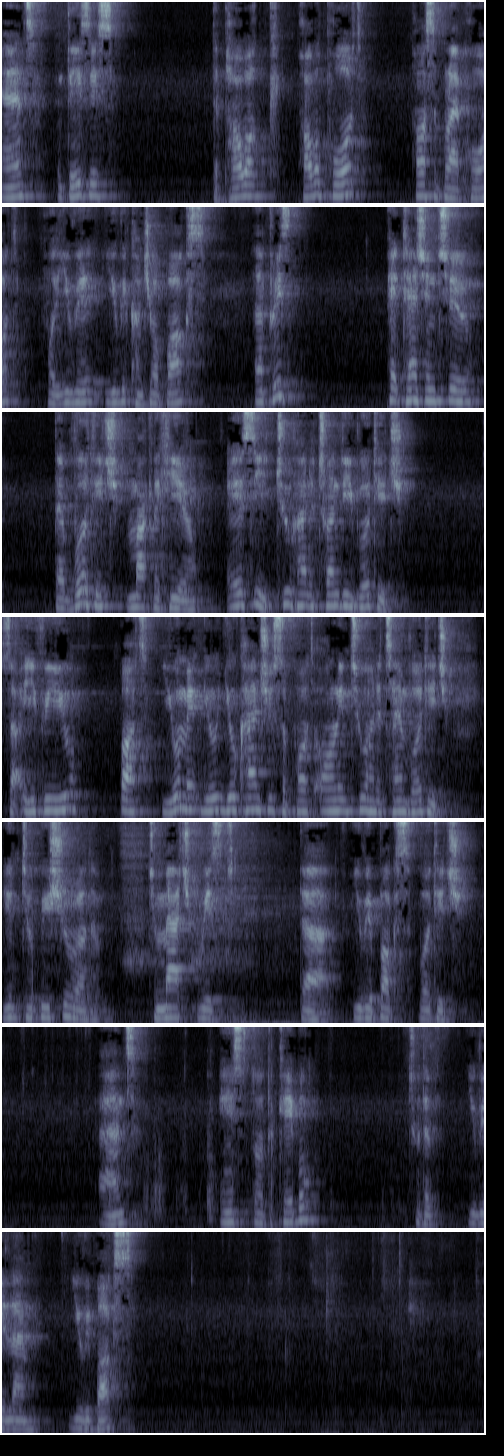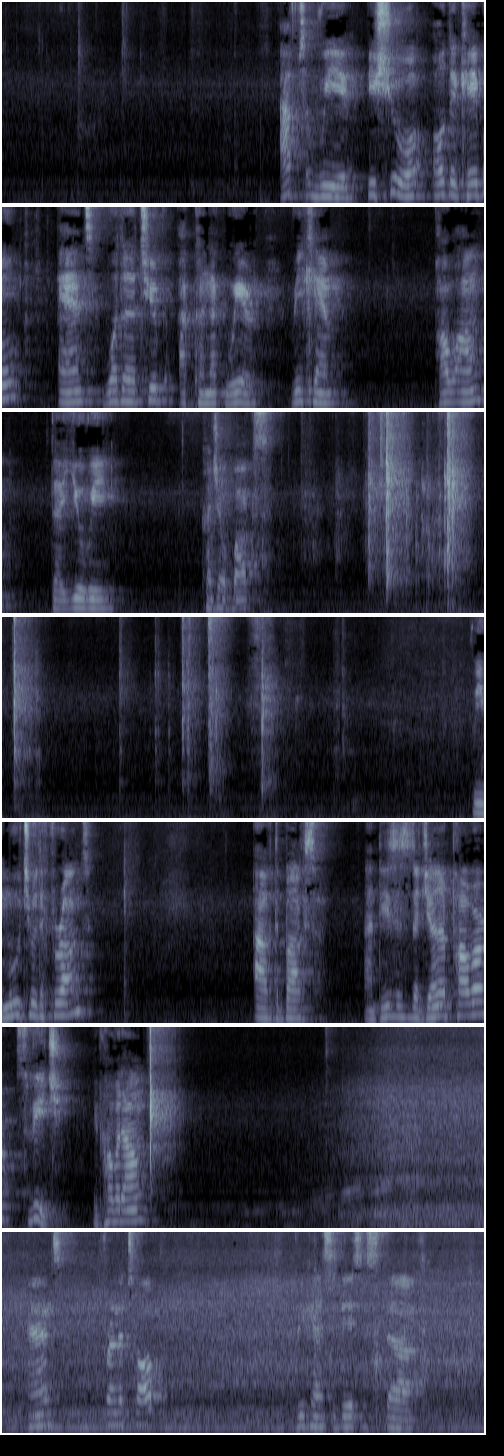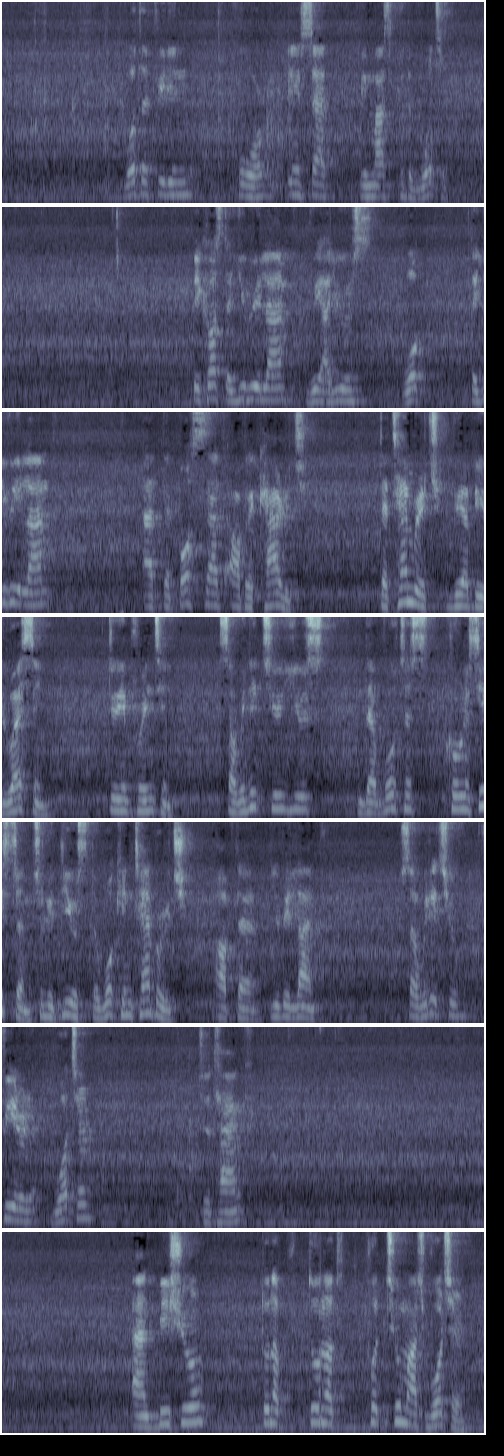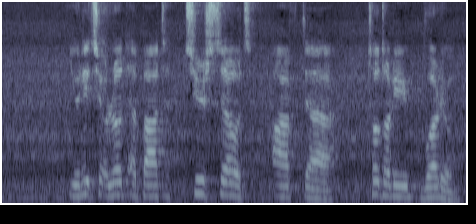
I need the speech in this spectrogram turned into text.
and this is the power power port power supply port for the UV, UV control box. And please pay attention to the voltage marked here AC 220 voltage. So if you but you may you your country support only 210 voltage. You need to be sure to match with the UV box voltage. And install the cable to the UV lamp UV box. After we be sure all the cable and water tube are connected well, we can power on the UV control box. We move to the front of the box and this is the general power switch. We power down and from the top. We can see this is the water filling hole inside we must put the water. Because the UV lamp we are use work the UV lamp at the both side of the carriage. The temperature will be rising during printing. So we need to use the water cooling system to reduce the working temperature of the UV lamp. So we need to fill water to the tank. And be sure do not do not put too much water. You need to load about two-thirds of the totally volume.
